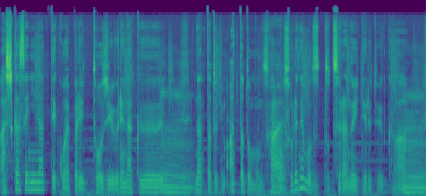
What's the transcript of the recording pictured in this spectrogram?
足かせになってこうやっぱり当時売れなくなった時もあったと思うんですけど、それでもずっと貫いてるというか、うん、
